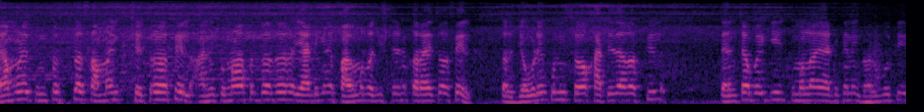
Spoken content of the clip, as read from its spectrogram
त्यामुळे तुमचं सुद्धा सामायिक क्षेत्र असेल आणि तुम्हाला सुद्धा जर या ठिकाणी फार्मर रजिस्ट्रेशन करायचं असेल तर जेवढे कोणी सहखातेदार असतील त्यांच्यापैकी तुम्हाला या ठिकाणी घरगुती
